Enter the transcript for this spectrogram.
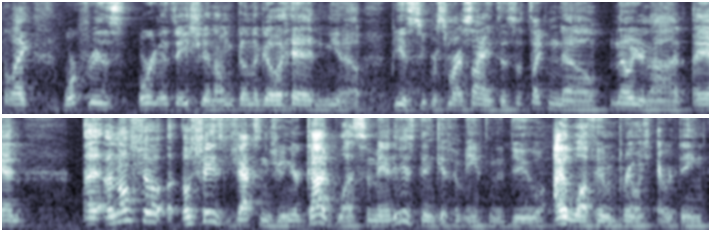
like work for this organization, I'm gonna go ahead and you know be a super smart scientist. It's like no, no, you're not. And uh, and also O'Shea's Jackson Jr. God bless him, man. They just didn't give him anything to do. I love him in pretty much everything.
